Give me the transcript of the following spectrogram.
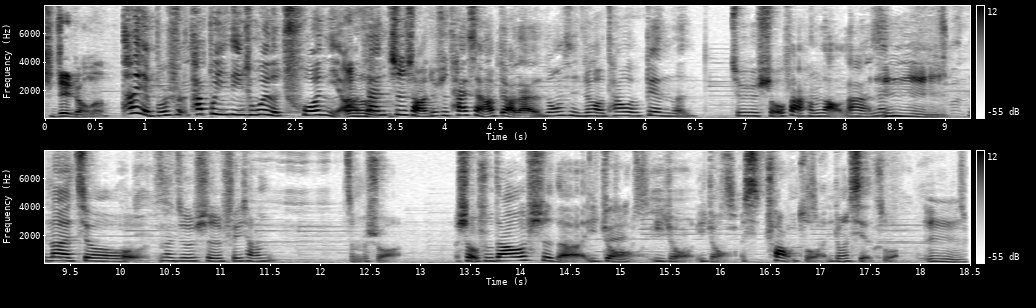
是这种吗？他也不是，他不一定是为了戳你啊，嗯但至少就是他想要表达的东西之后，他会变得就是手法很老辣，那、嗯，那就那就是非常怎么说，手术刀式的一种一种一种创作，一种写作。嗯，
